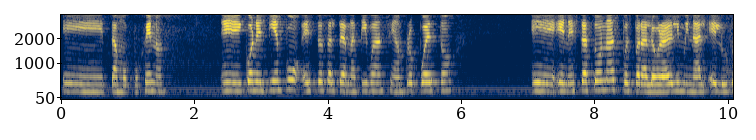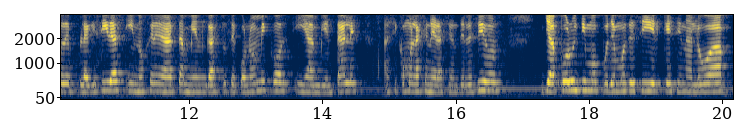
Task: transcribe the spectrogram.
eh, tamopógenos. Eh, con el tiempo estas alternativas se han propuesto eh, en estas zonas pues para lograr eliminar el uso de plaguicidas y no generar también gastos económicos y ambientales así como la generación de residuos. Ya por último podemos decir que Sinaloa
